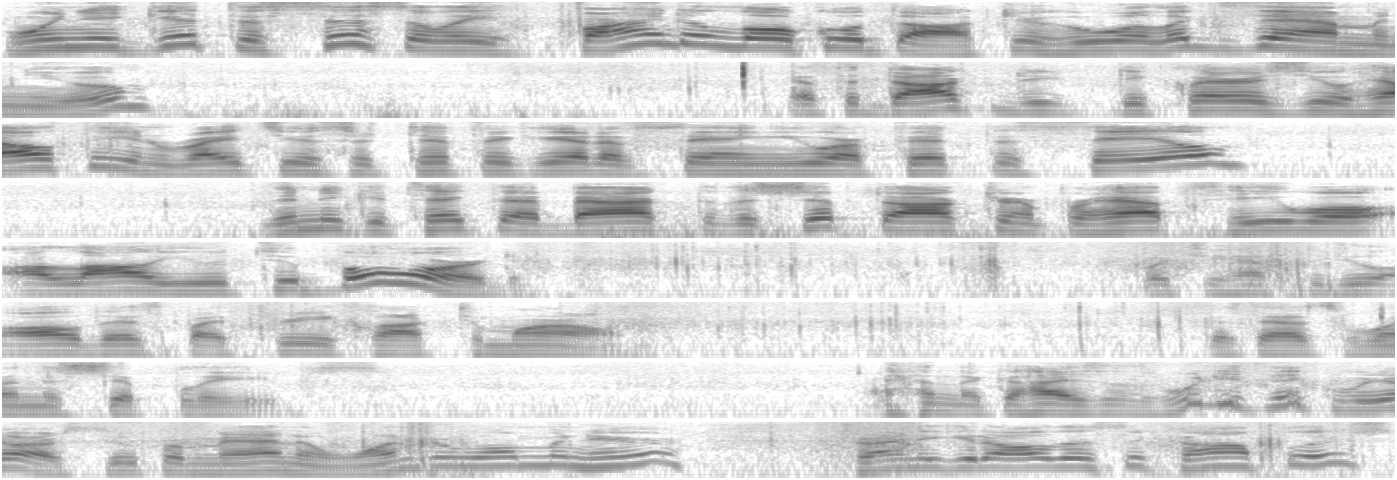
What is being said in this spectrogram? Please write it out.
When you get to Sicily, find a local doctor who will examine you. If the doctor de- declares you healthy and writes you a certificate of saying you are fit to sail, then you can take that back to the ship doctor and perhaps he will allow you to board but you have to do all this by 3 o'clock tomorrow because that's when the ship leaves. And the guy says, What do you think we are, Superman and Wonder Woman here, trying to get all this accomplished?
